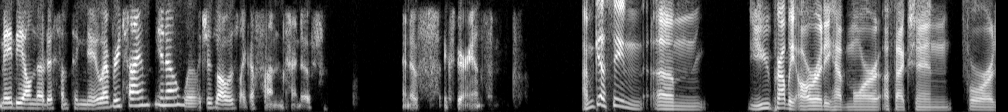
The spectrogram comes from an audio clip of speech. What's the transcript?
maybe I'll notice something new every time, you know, which is always like a fun kind of, kind of experience. I'm guessing um you probably already have more affection for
